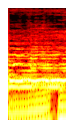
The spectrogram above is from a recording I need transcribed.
oh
